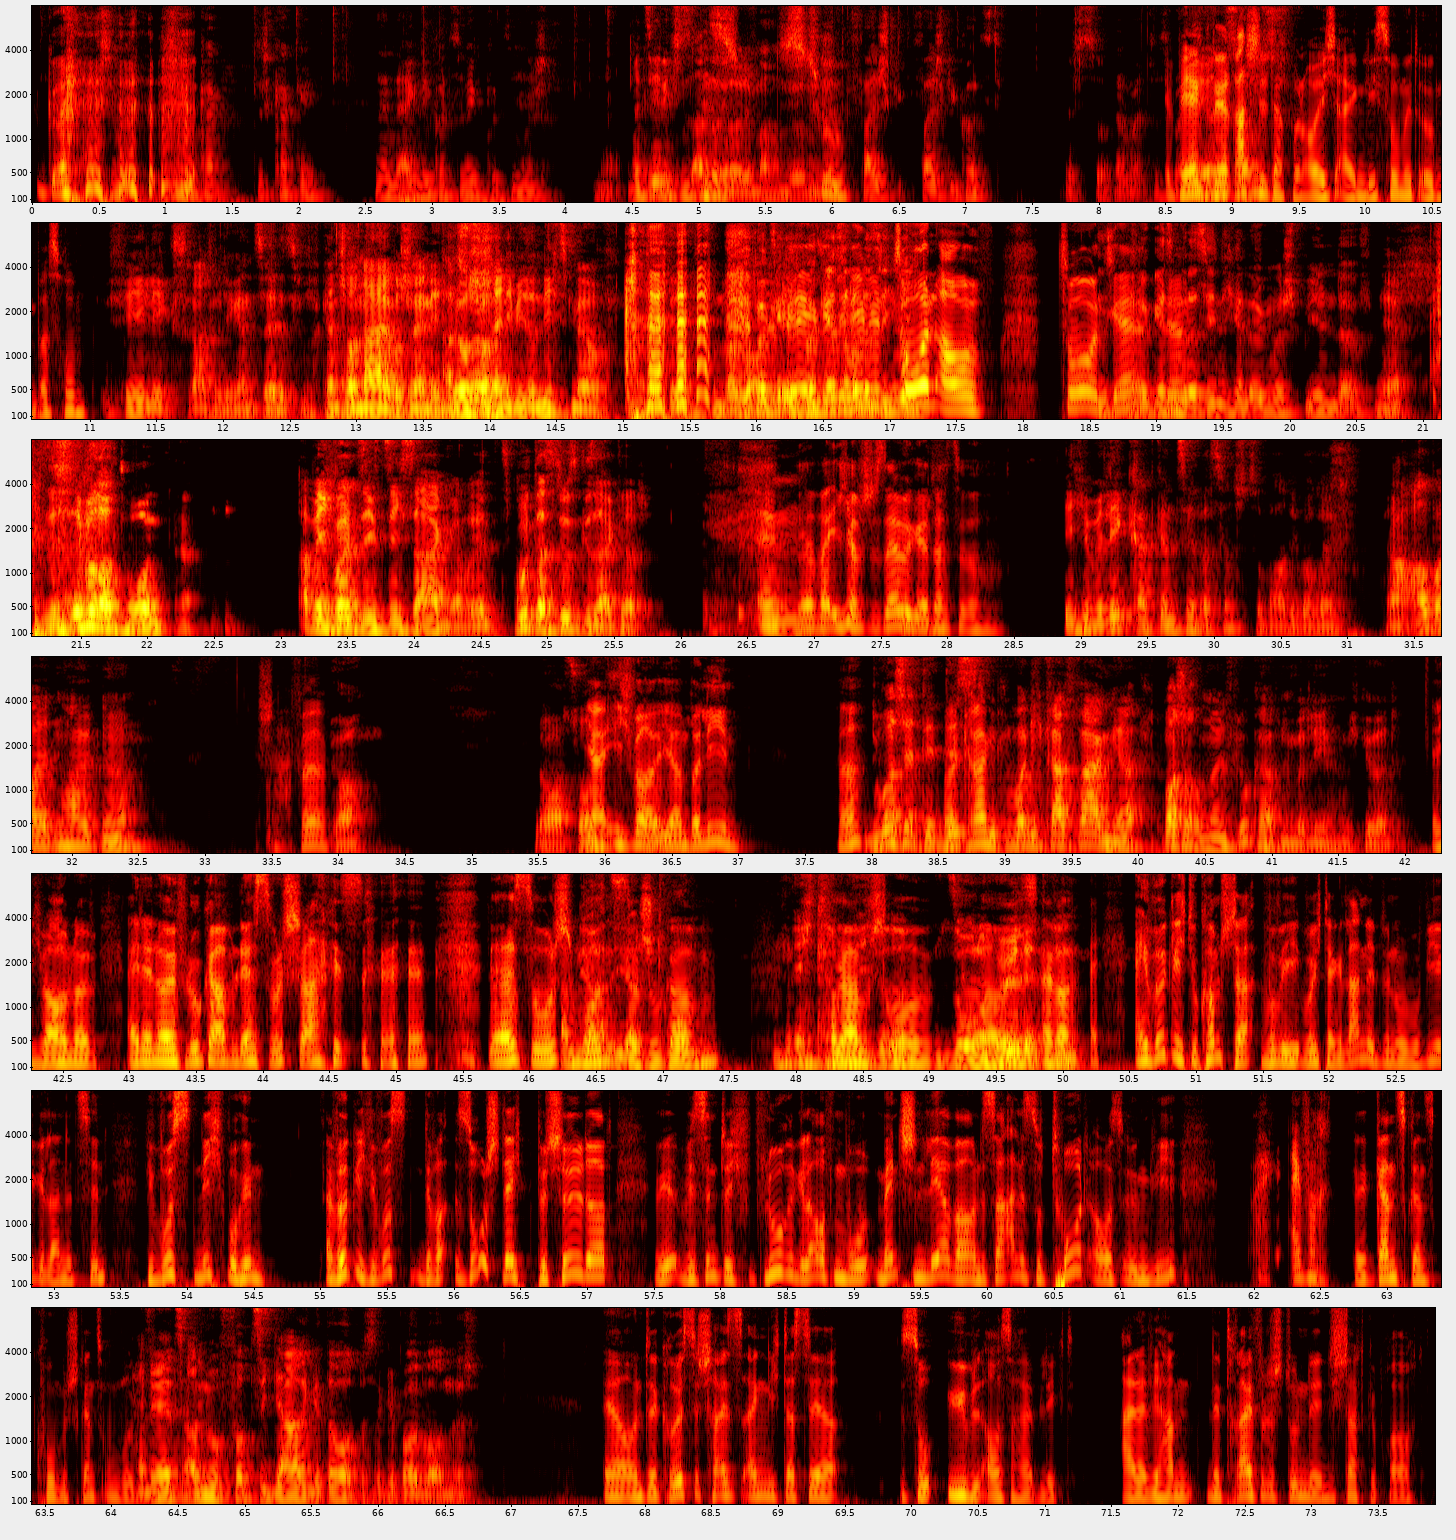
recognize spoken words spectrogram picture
Geil. Das ist kack- das kacke. Wenn du deine eigene Kotze wegputzen musst. Ja. Wenn es wenigstens andere Leute machen das ist würden. true. Falsch, falsch gekotzt. Das ist so. Wer, wer raschelt da von euch eigentlich so mit irgendwas rum? Felix raschelt die ganze Zeit. Das kannst du auch nachher wahrscheinlich. Du Ach hörst so. wahrscheinlich wieder nichts mehr auf. Ich auf- verge- vergesse Wir immer, dass nehmen ich Ton auf. Ton, Ich gell? vergesse Ja. immer, dass ich nicht an irgendwas spielen darf. Ja. Das ist immer noch Ton. Aber ich wollte es jetzt nicht sagen, aber jetzt, gut, dass du es gesagt hast. Ähm, Ja, weil ich habe schon selber gedacht, so. Ich überlege gerade ganz Zeit, was sonst so war die Woche. Ja, arbeiten halt, ne? Schafe. Ja. Ja, sonst, Ja, ich war ähm, ja in Berlin. Hä? Du warst ja, das, War das krank. wollte ich gerade fragen, ja? Du warst auch am neuen Flughafen in Berlin, habe ich gehört. Ich war auch im neuen. Ey, der neue Flughafen, der ist so scheiße. der ist so Haben die- haben die schmutz, da der Strom? Ich Wir haben nicht? Strom. So eine Ja, Höhle. einfach, ey, wirklich, du kommst da, wo, wir, wo ich da gelandet bin oder wo wir gelandet sind, wir wussten nicht, wohin. Ja, wirklich, wir wussten, der war so schlecht beschildert. Wir, wir sind durch Flure gelaufen, wo Menschen leer war und es sah alles so tot aus irgendwie. Einfach äh, ganz, ganz komisch, ganz unwohl. Hat ja jetzt auch nur 40 Jahre gedauert, bis er gebaut worden ist. Ja, und der größte Scheiß ist eigentlich, dass der so übel außerhalb liegt. Alter, wir haben eine Dreiviertelstunde in die Stadt gebraucht.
